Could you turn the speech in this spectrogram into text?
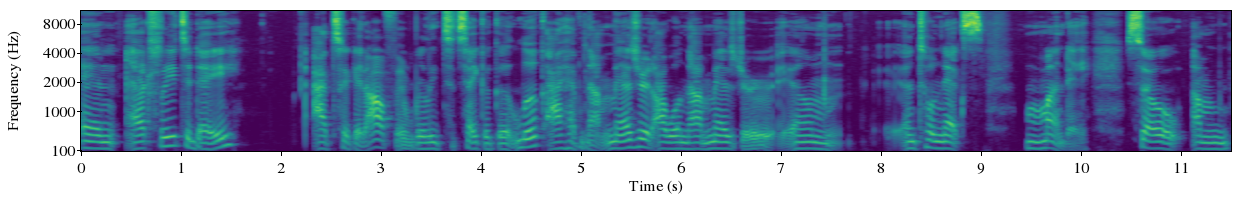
And actually today, I took it off and really to take a good look. I have not measured. I will not measure um, until next Monday. So um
